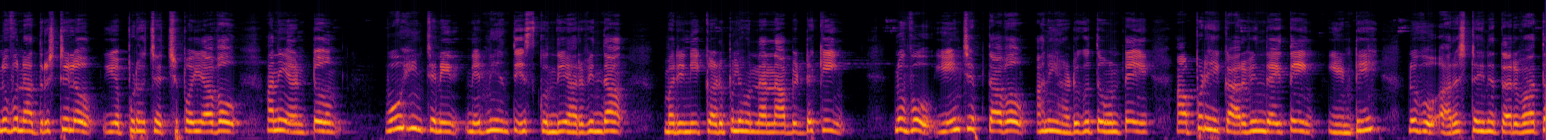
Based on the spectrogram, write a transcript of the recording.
నువ్వు నా దృష్టిలో ఎప్పుడో చచ్చిపోయావో అని అంటూ ఊహించని నిర్ణయం తీసుకుంది అరవింద. మరి నీ కడుపులో ఉన్న నా బిడ్డకి నువ్వు ఏం చెప్తావో అని అడుగుతూ ఉంటే అప్పుడే ఇక అరవింద్ అయితే ఏంటి? నువ్వు అరెస్ట్ అయిన తర్వాత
